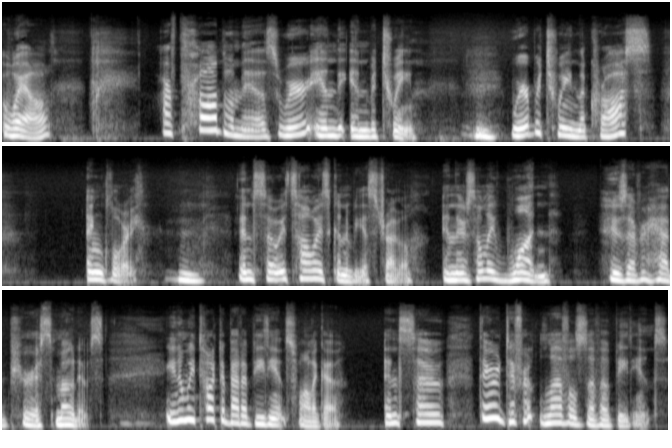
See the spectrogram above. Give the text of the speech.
Well, our problem is we're in the in between. Mm. We're between the cross and glory. Mm. And so it's always going to be a struggle. And there's only one who's ever had purest motives. You know, we talked about obedience a while ago. And so there are different levels of obedience.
